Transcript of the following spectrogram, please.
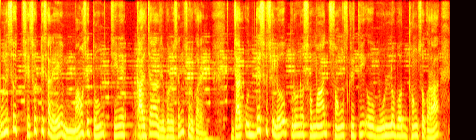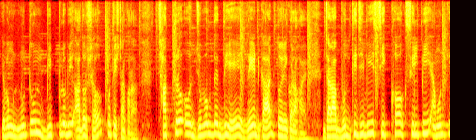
উনিশশো ছেষট্টি সালে মাও সেতুং চীনের কালচারাল রিভলিউশন শুরু করেন, যার উদ্দেশ্য ছিল পুরনো সমাজ, সংস্কৃতি ও মূল্যবোধ ধ্বংস করা এবং নতুন বিপ্লবী আদর্শ প্রতিষ্ঠা করা। ছাত্র ও যুবকদের দিয়ে রেড গার্ড তৈরি করা হয়, যারা বুদ্ধিজীবী, শিক্ষক, শিল্পী, এমনকি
